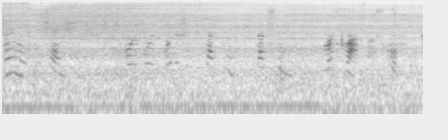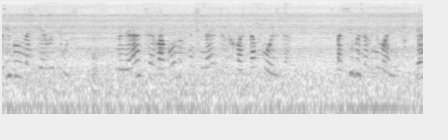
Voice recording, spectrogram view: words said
Уважаемые встречающие, скорый поезд номер 63, сообщение. Москва, Псков, прибыл на первый путь. Нумерация вагонов начинается с хвоста поезда. Спасибо за внимание. Всех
